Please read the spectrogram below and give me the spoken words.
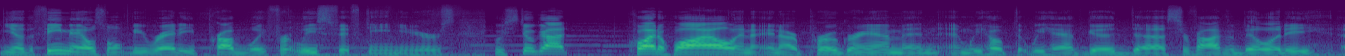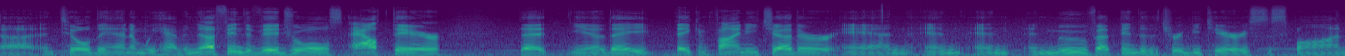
you know, the females won't be ready probably for at least 15 years. We've still got quite a while in, in our program and, and we hope that we have good uh, survivability uh, until then and we have enough individuals out there that you know they, they can find each other and, and, and, and move up into the tributaries to spawn.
